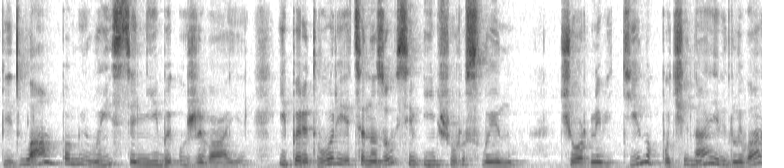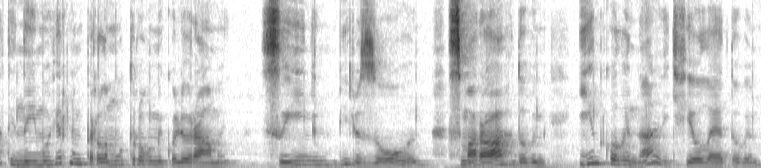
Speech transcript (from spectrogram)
Під лампами листя ніби оживає і перетворюється на зовсім іншу рослину. Чорний відтінок починає відливати неймовірним перламутровими кольорами синім, бірюзовим, смарагдовим, інколи навіть фіолетовим.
